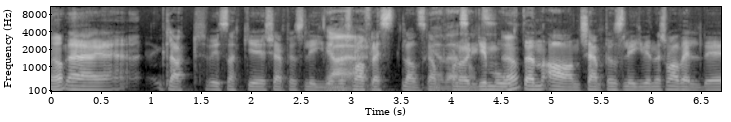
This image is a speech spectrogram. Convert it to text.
Ja. Det er klart, vi snakker Champions League-vinner Ja, ja. som har flest landskamper Ja, er for Norge, sant. mot en annen Champions League-vinner som har veldig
